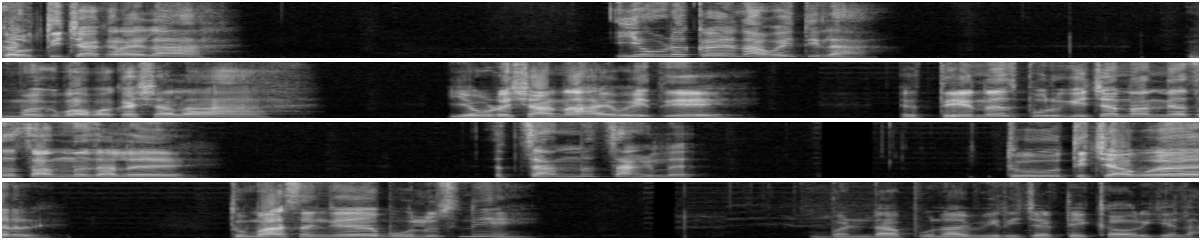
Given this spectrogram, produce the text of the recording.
गवतीच्या करायला. एवढं कळेना ना तिला. मग बाबा कशाला? एवढं शाना आहे वय ते. तेनच पुरगीच्या नाण्याचं चांदणं झालं चांदणं चांगलं. तू तिच्यावर. तुम्हा संग बोलूच नाही बंडा पुन्हा विहिरीच्या टेकावर गेला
